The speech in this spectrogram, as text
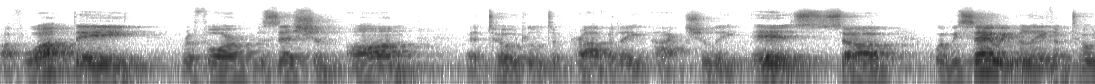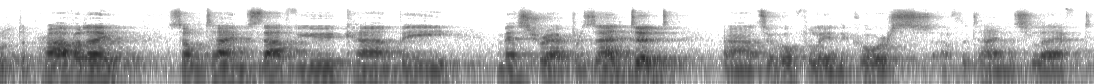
of what the Reformed position on total depravity actually is. So when we say we believe in total depravity, sometimes that view can be misrepresented. So hopefully in the course of the time that's left,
